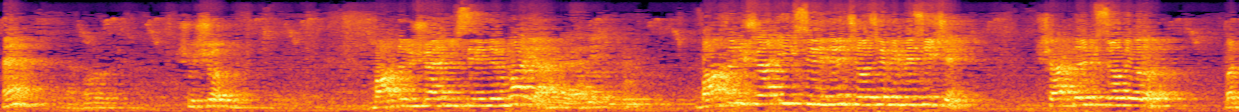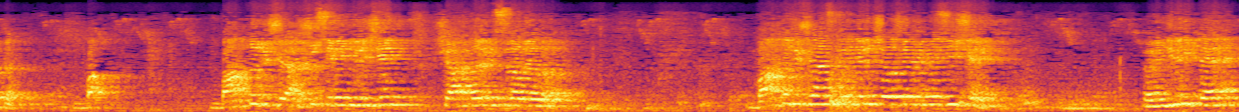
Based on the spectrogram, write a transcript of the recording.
He? Şu şu. Bantı düşüren ilk silindir var ya. Bantı düşüren ilk silindirin çalışabilmesi için şartları bir sıralayalım. Bakın. Ba bantı düşüren şu silindir için şartları bir sıralayalım. Bantı düşüren silindirin çalışabilmesi için öncelikle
